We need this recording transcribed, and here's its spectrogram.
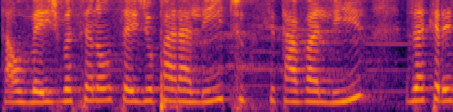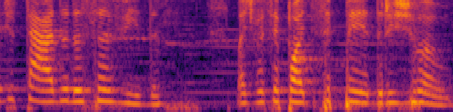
Talvez você não seja o paralítico que estava ali desacreditado da sua vida. Mas você pode ser Pedro e João.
